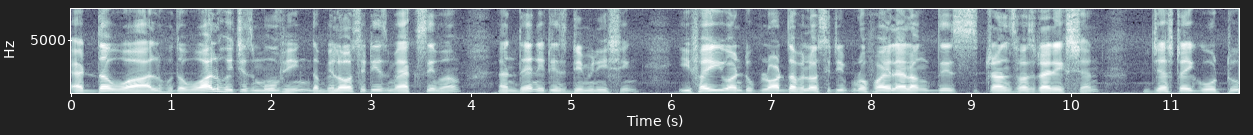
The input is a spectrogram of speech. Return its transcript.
at the wall the wall which is moving the velocity is maximum and then it is diminishing. If I want to plot the velocity profile along this transverse direction just I go to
